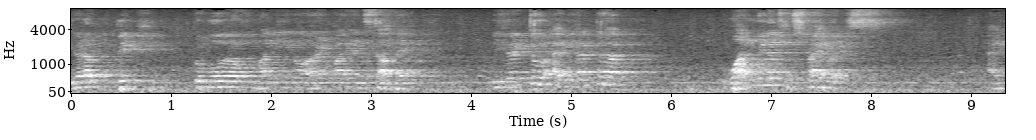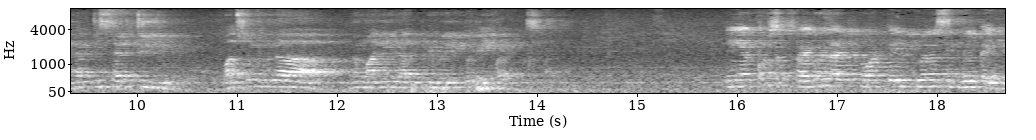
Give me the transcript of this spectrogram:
you're a big promoter of money, you know, earn money and stuff, like if you have to, if you have to have one million subscribers, and if I have to sell it to you, what's going to be the the money that you're willing to pay for it? नहीं यार for subscribers I will not pay even a single penny.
